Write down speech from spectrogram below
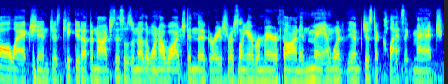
All action, just kicked it up a notch. This was another one I watched in the Greatest Wrestling Ever marathon, and man, what just a classic match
